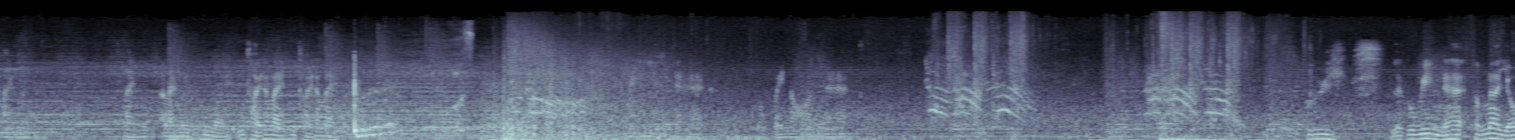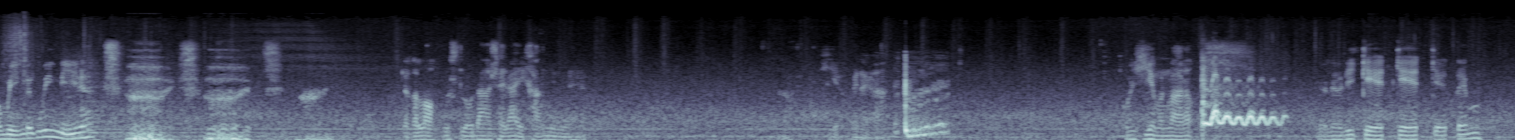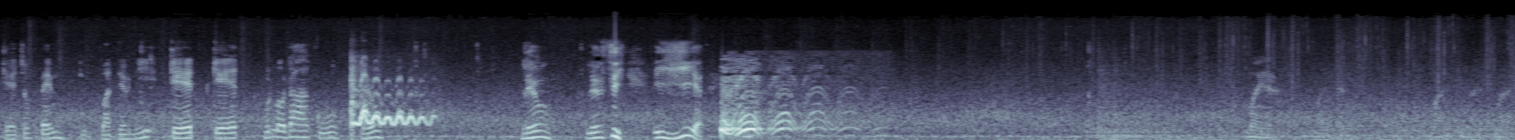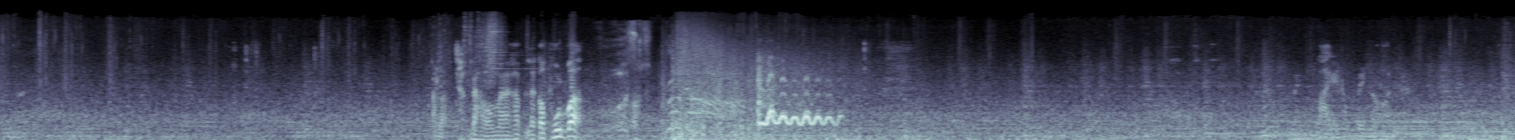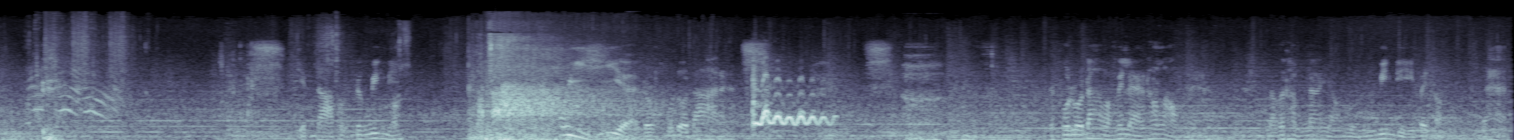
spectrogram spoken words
อะไรมึงอะไรมึงอะไรมึงอะไรมึงมึงหน่อยมึงถอยทำไมมึงถอยทำไมนี่นะฮะลงไปนอนนะฮะเฮ้ยแล้วก็วิ่งนะฮะทำหน้าเหยาหมิงแล้วก็วิ่งหนีนะแล้วก็รอกฟุสโลดาใช้ได้อีกครั้งหนึ่งนะฮะเฮียไปไหนอะโอ้ยเฮียมันมาแล้ว เดี๋ยวเร็วดิเกตเกตเกตเต็ม เกตจงเต็มหยุดบัตรเดี๋ยวนี้ เกตเกตพุทโลด้ากู เร็ว เร็ว เร็วสิไอ้เหี้ยไม่นะไม่นะไม่ไม่ไม่ไม่เอาละชักดาวออกมาครับ แล้วก็พูดว่า ลงไปนอนเก็บดาบเรื่องวิ่งหนีอุ้ยเฮียโดนฟูโดด้านะแต่ฟูโดด้ามันไม่แรงเท่าเรานะฮะเราก็ทำหน้าอย่างหมือนวิ่งดีไปต่อนะฮะ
